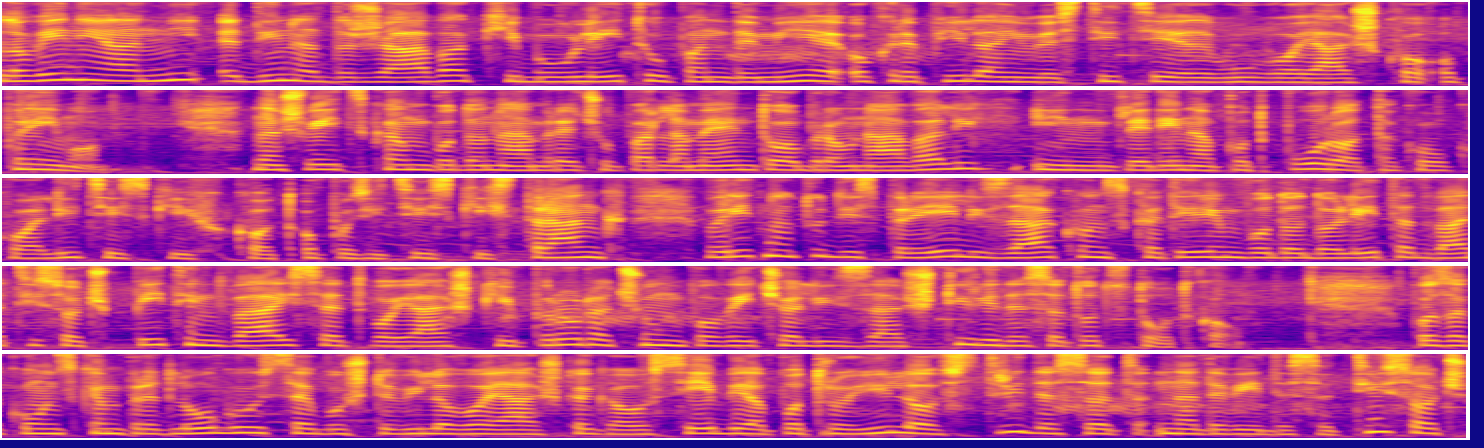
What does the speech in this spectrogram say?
Slovenija ni edina država, ki bo v letu pandemije okrepila investicije v vojaško opremo. Na švedskem bodo namreč v parlamentu obravnavali in glede na podporo tako koalicijskih kot opozicijskih strank, verjetno tudi sprejeli zakon, s katerim bodo do leta 2025 vojaški proračun povečali za 40 odstotkov. Po zakonskem predlogu se bo število vojaškega osebja potrojilo z 30 na 90 tisoč,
